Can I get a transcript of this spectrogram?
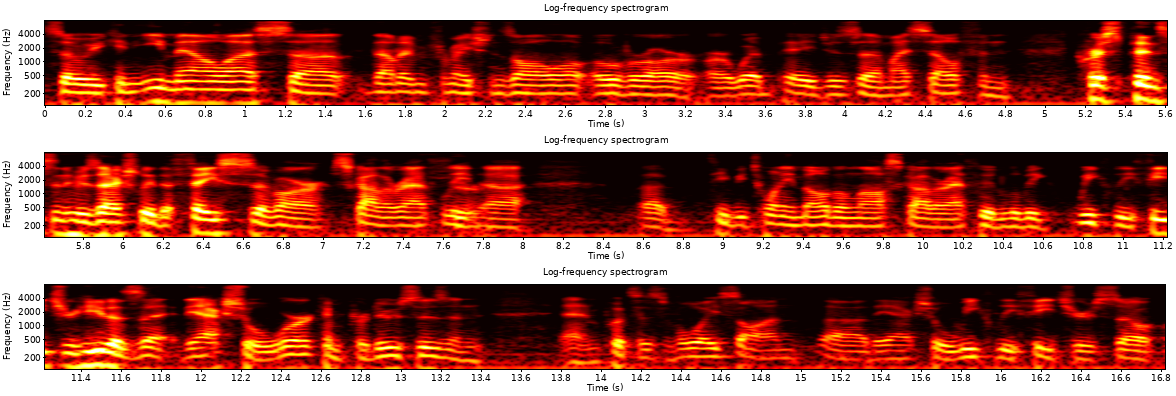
So you can email us. Uh, that information's all over our, our web pages. Uh, myself and Chris Pinson, who's actually the face of our Scholar Athlete. Uh, uh, TV20 Meldon Law Scholar Athlete of the Week weekly feature. He does the, the actual work and produces and, and puts his voice on uh, the actual weekly features. So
